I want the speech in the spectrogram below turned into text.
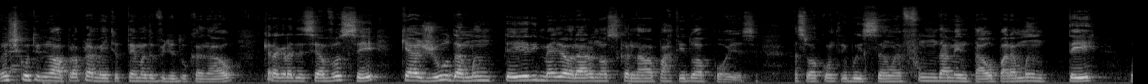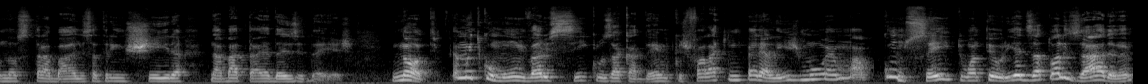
Antes de continuar propriamente o tema do vídeo do canal, quero agradecer a você que ajuda a manter e melhorar o nosso canal a partir do Apoia-se. A sua contribuição é fundamental para manter o nosso trabalho, essa trincheira na batalha das ideias. Note, é muito comum em vários ciclos acadêmicos falar que imperialismo é um conceito, uma teoria desatualizada, né?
